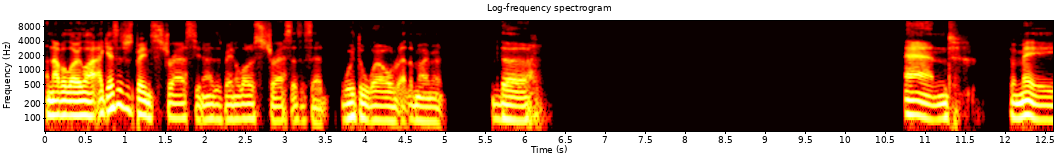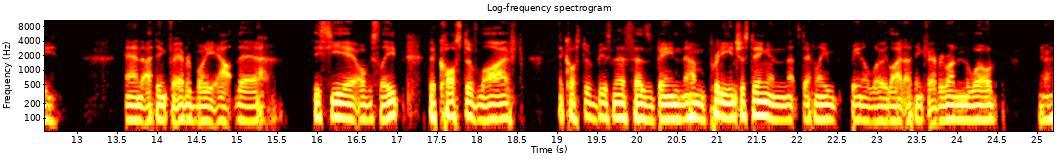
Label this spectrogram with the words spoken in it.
another low light, I guess it's just been stress. You know, there's been a lot of stress, as I said, with the world at the moment. The and for me, and I think for everybody out there this year, obviously, the cost of life, the cost of business has been um, pretty interesting, and that's definitely been a low light, I think, for everyone in the world. You know,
